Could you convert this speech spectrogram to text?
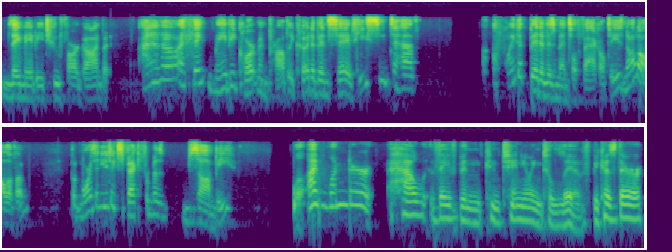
they may be too far gone, but I don't know. I think maybe Cortman probably could have been saved. He seemed to have quite a bit of his mental faculties, not all of them, but more than you'd expect from a zombie. Well, I wonder how they've been continuing to live because they're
